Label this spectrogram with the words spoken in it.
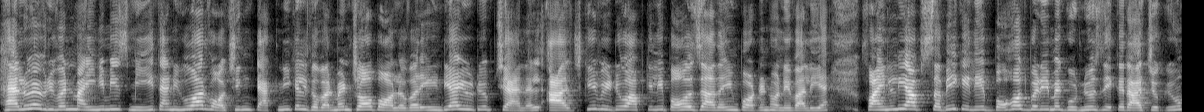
Hello everyone my name is Meet and you are watching technical government job all over India YouTube channel आज की वीडियो आपके लिए बहुत ज़्यादा इंपॉर्टेंट होने वाली है। फाइनली आप सभी के लिए बहुत बड़ी मैं गुड न्यूज़ लेकर आ चुकी हूँ,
